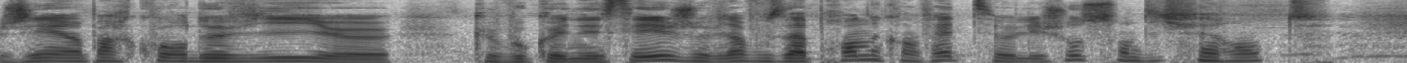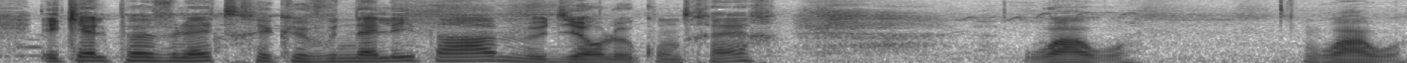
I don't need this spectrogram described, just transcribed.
j'ai un parcours de vie euh, que vous connaissez, je viens vous apprendre qu'en fait les choses sont différentes et qu'elles peuvent l'être et que vous n'allez pas me dire le contraire. Waouh, waouh.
